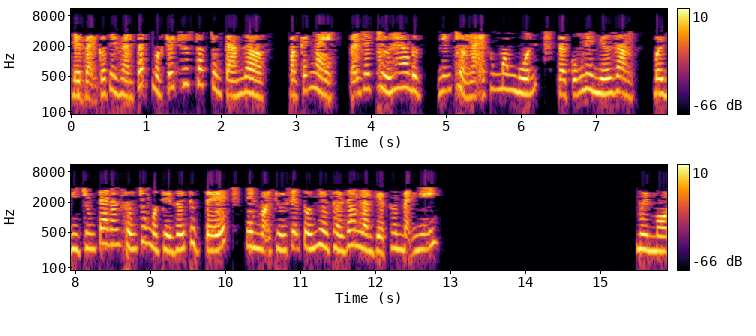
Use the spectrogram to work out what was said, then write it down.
để bạn có thể hoàn tất một cách xuất sắc trong 8 giờ. Bằng cách này, bạn sẽ trừ hao được những trở ngại không mong muốn và cũng nên nhớ rằng bởi vì chúng ta đang sống trong một thế giới thực tế nên mọi thứ sẽ tốn nhiều thời gian làm việc hơn bạn nghĩ. 11.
